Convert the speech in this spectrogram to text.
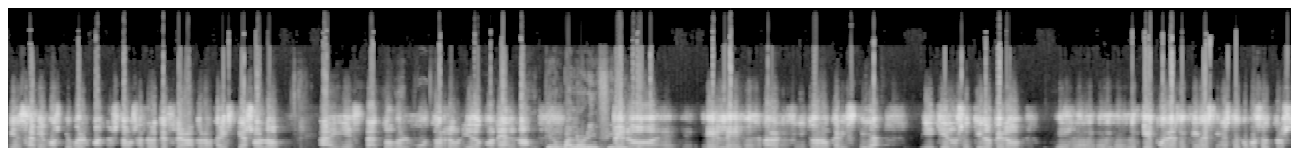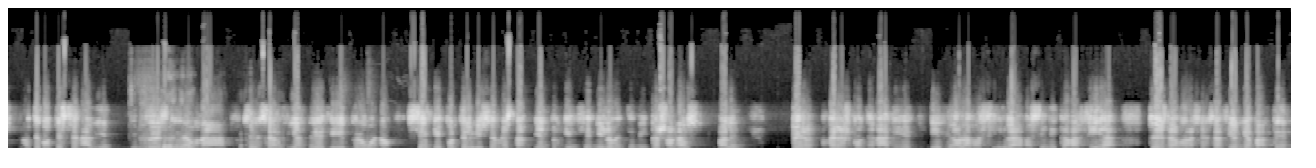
Bien sabemos que, bueno, cuando está un sacerdote celebrando la Eucaristía solo, ahí está todo el mundo reunido con él, ¿no? Tiene un valor infinito. Pero eh, el, el, valor infinito de la Eucaristía y tiene un sentido, pero el, que puedas decir, si no estoy con vosotros, no te conteste nadie, entonces te da una sensación de decir, pero bueno, sé que por televisión me están viendo 15.000 o 20.000 personas, ¿vale? Pero no me responde nadie y veo la, la basílica vacía. Entonces daba una sensación, y aparte,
